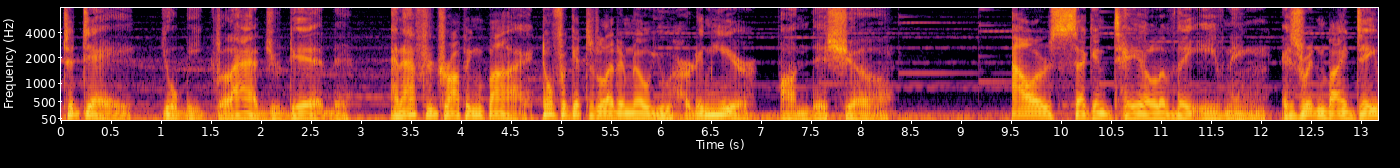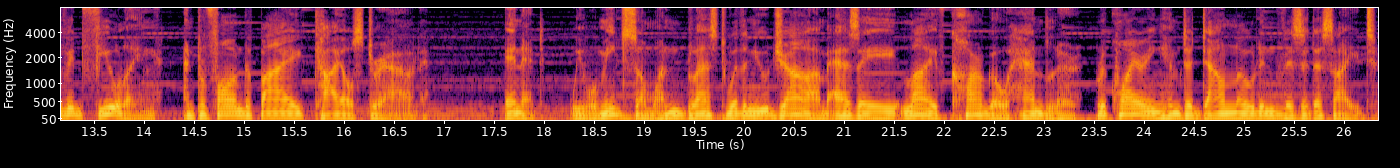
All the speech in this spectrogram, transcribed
today. You'll be glad you did. And after dropping by, don't forget to let him know you heard him here on this show. Our second tale of the evening is written by David Feuling and performed by Kyle Stroud. In it, we will meet someone blessed with a new job as a live cargo handler, requiring him to download and visit a site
